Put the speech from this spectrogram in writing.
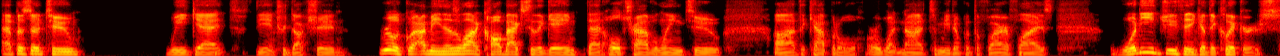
episode two, we get the introduction. Real quick, I mean, there's a lot of callbacks to the game. That whole traveling to uh, the capital or whatnot to meet up with the Fireflies. What did you think of the clickers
